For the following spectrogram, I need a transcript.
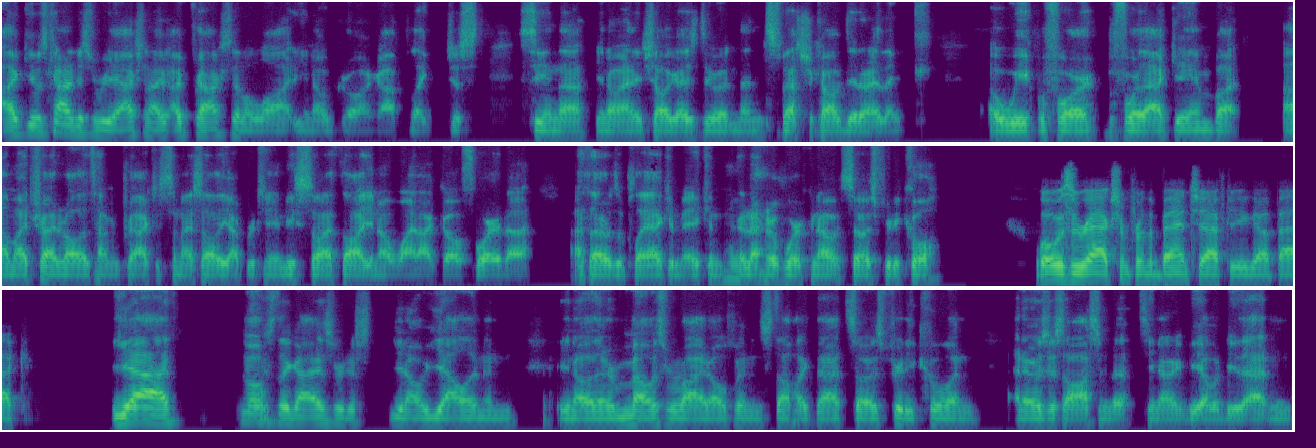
I, it was kind of just a reaction. I, I practiced it a lot, you know, growing up, like just seeing the, you know, NHL guys do it. And then Svechnikov did it, I think a week before, before that game. But um, I tried it all the time in practice and I saw the opportunity. So I thought, you know, why not go for it? Uh, I thought it was a play I could make and it ended up working out. So it's pretty cool. What was the reaction from the bench after you got back? Yeah, most of the guys were just, you know, yelling and, you know, their mouths were wide open and stuff like that. So it was pretty cool. And and it was just awesome to you know be able to do that and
